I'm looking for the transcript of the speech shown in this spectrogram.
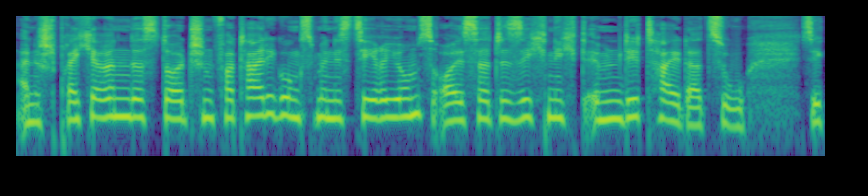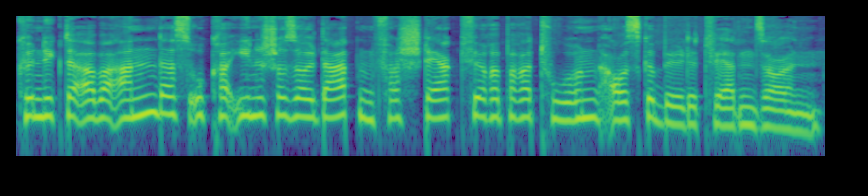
Eine Sprecherin des deutschen Verteidigungsministeriums äußerte äußerte sich nicht im Detail dazu. Sie kündigte aber an, dass ukrainische Soldaten verstärkt für Reparaturen ausgebildet werden sollen.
